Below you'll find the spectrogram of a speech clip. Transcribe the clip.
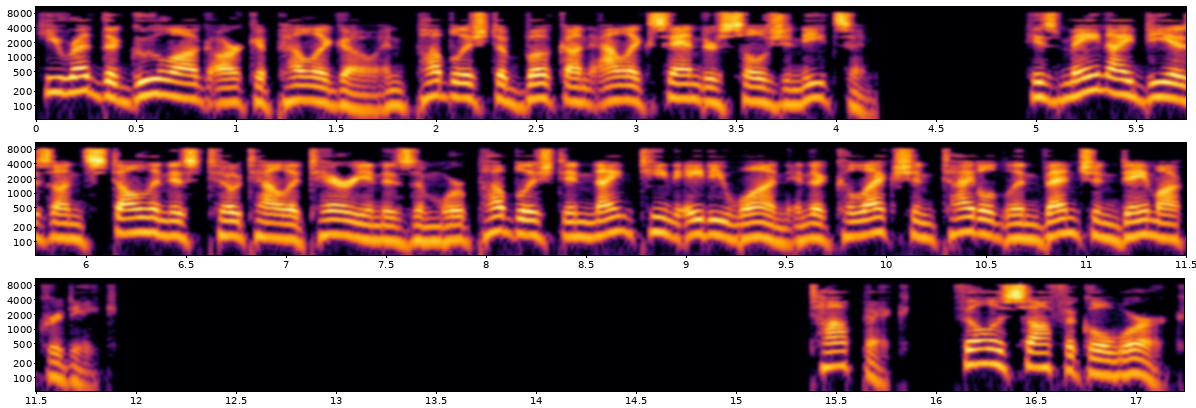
He read the Gulag Archipelago and published a book on Alexander Solzhenitsyn. His main ideas on Stalinist totalitarianism were published in 1981 in a collection titled L'Invention démocratique. Philosophical work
